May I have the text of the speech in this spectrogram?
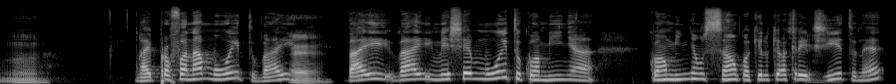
ah, Vai profanar muito, vai, É, vai, vai mexer muito com a minha, com a minha unção, com aquilo que eu acredito, né?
